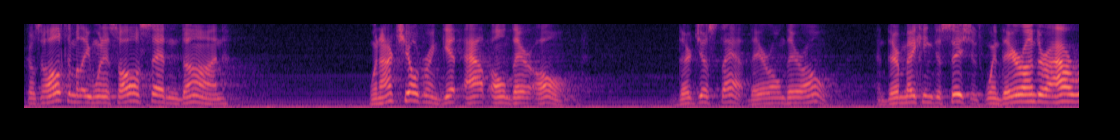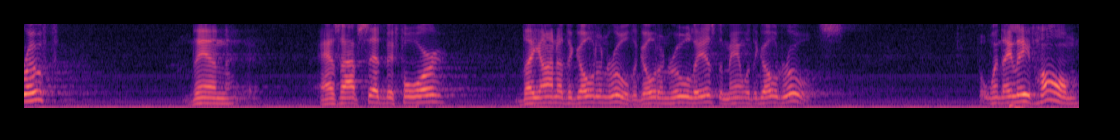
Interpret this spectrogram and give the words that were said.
Because ultimately, when it's all said and done, when our children get out on their own, they're just that. They're on their own. And they're making decisions. When they're under our roof, then as I've said before, they honor the golden rule. The golden rule is the man with the gold rules. But when they leave home,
